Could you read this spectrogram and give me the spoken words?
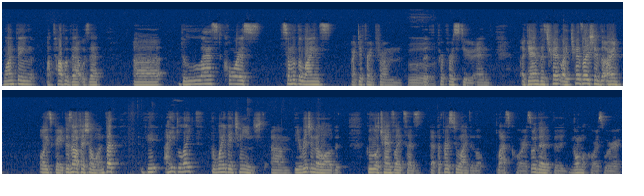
one thing on top of that was that uh, the last chorus, some of the lines are different from the Ooh. f- first two, and again, the tra- like translations aren't always great. There's no official one, but the I liked the way they changed. Um, the original, the Google Translate says that the first two lines in the last chorus, or the the normal chorus, were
